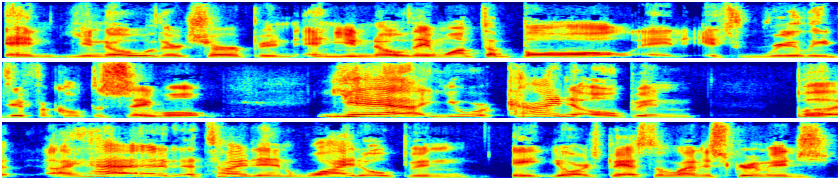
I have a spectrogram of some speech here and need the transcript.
And you know they're chirping and you know they want the ball. And it's really difficult to say, well, yeah, you were kind of open, but I had a tight end wide open, eight yards past the line of scrimmage,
